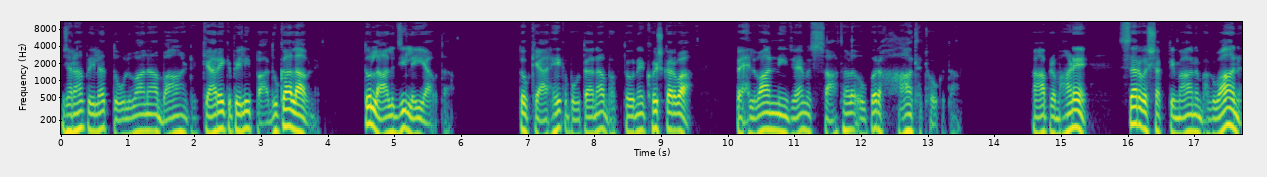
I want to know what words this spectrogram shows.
જરા પેલા તોલવાના બાંટ, ક્યારેક પેલી પાદુકા લાવને, તો લાલજી લઈ આવતા. તો ક્યારેક પોતાના ભક્તોને ખુશ કરવા પહેલવાનની જેમ સાથળ ઉપર હાથ ઠોકતા. આ પ્રમાણે સર્વશક્તિમાન ભગવાન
